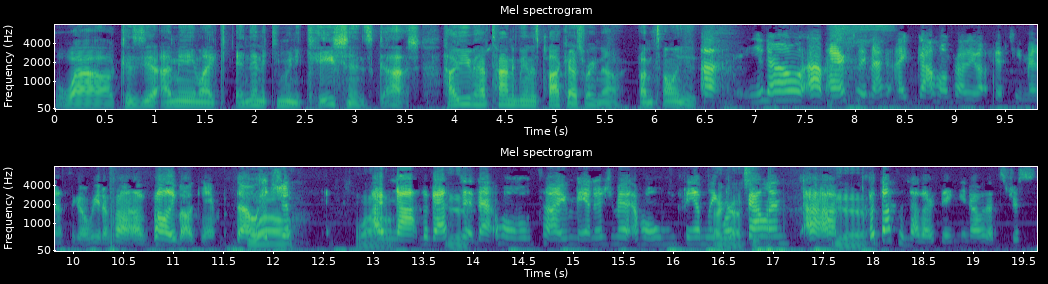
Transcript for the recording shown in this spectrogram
wow, because yeah, I mean, like, and then the communications. Gosh, how do you even have time to be in this podcast right now? I'm telling you. Uh, you know, um, I actually not, I got home probably about 15 minutes ago. We had a, vo- a volleyball game, so it's just wow. I'm not the best Yeah. at that whole time management, home family I work balance. Um, Yeah. But that's another thing, you know. That's just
